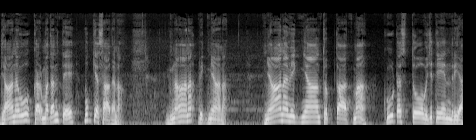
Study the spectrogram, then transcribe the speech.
ಧ್ಯಾನವು ಕರ್ಮದಂತೆ ಮುಖ್ಯ ಸಾಧನ. ಜ್ಞಾನ ವಿಜ್ಞಾನ. ಜ್ಞಾನ ವಿಜ್ಞಾನ ತೃಪ್ತಾತ್ಮ ಕೂಟಸ್ಥೋ ವಿಜಿತೇಂದ್ರಿಯ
